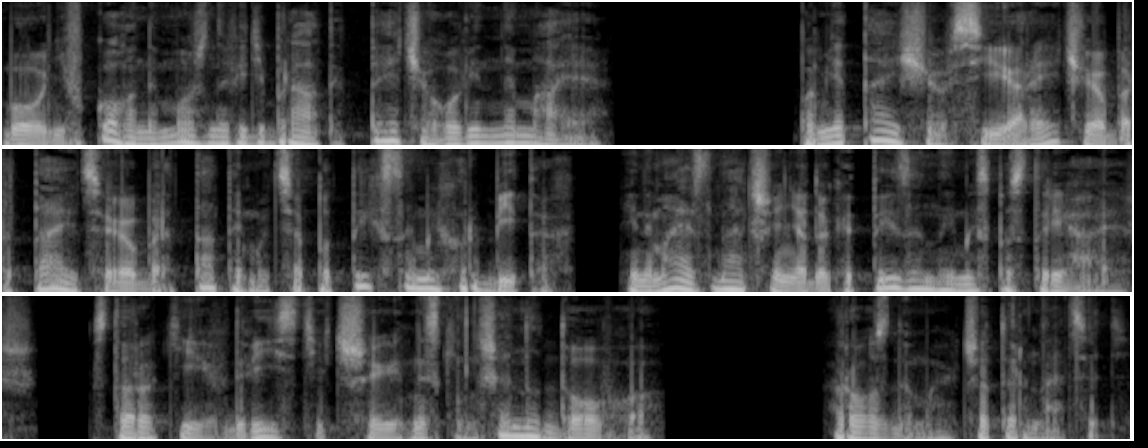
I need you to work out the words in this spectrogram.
бо ні в кого не можна відібрати те, чого він не має. Пам'ятай, що всі речі обертаються і обертатимуться по тих самих орбітах, і немає значення, доки ти за ними спостерігаєш сто років, двісті чи нескінченно довго. Роздуми 14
